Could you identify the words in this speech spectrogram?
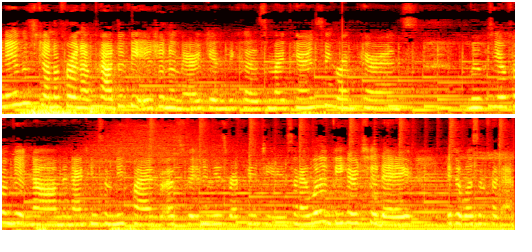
My name is Jennifer and I'm proud to be Asian American because my parents and grandparents moved here from Vietnam in 1975 as Vietnamese refugees and I wouldn't be here today if it wasn't for them.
